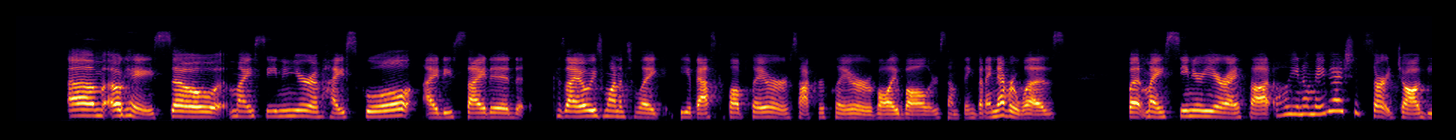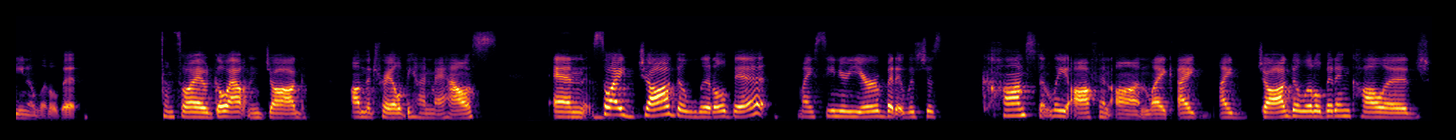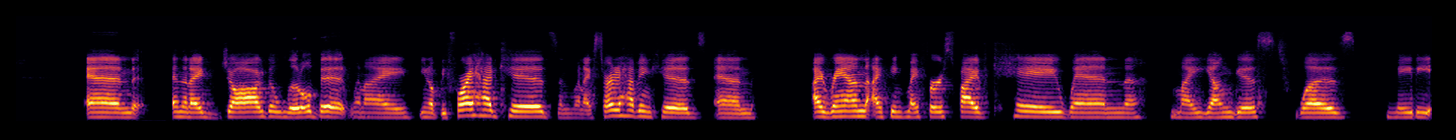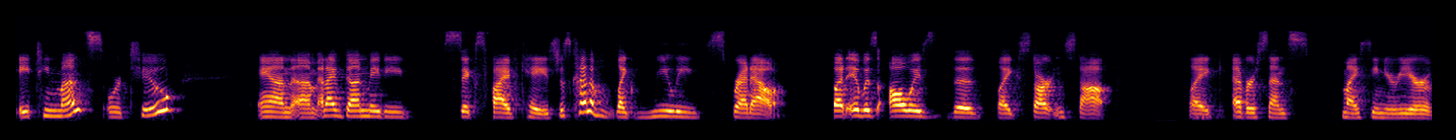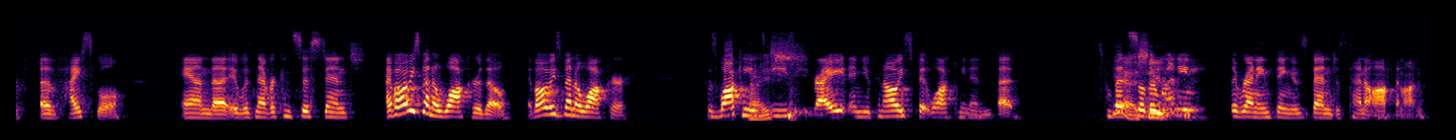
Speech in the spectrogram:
Um, okay. So my senior year of high school, I decided because I always wanted to like be a basketball player or soccer player or volleyball or something, but I never was. But my senior year, I thought, oh, you know, maybe I should start jogging a little bit. And so I would go out and jog on the trail behind my house. And so I jogged a little bit my senior year, but it was just constantly off and on. Like I I jogged a little bit in college and and then I jogged a little bit when I, you know, before I had kids and when I started having kids and I ran I think my first 5k when my youngest was maybe 18 months or 2 and um and I've done maybe six 5Ks, just kind of like really spread out. But it was always the like start and stop, like ever since my senior year of, of high school. And uh, it was never consistent. I've always been a walker though. I've always been a walker because walking nice. is easy, right? And you can always fit walking in. But but yeah, so, so the running the running thing has been just kind of off and on.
